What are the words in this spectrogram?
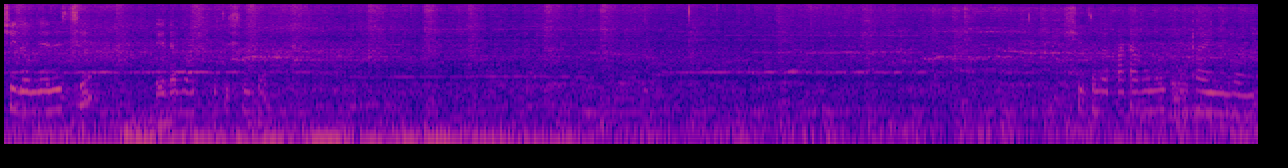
শীতল দিয়ে দিচ্ছি, এটা বাসপতি শীতল শীতলের কাঁটাগুলো উঠাই নেব আমি।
